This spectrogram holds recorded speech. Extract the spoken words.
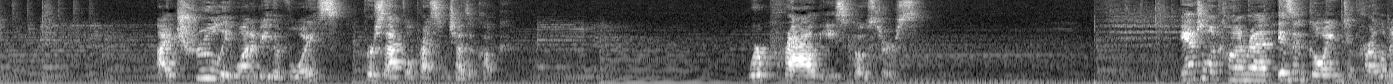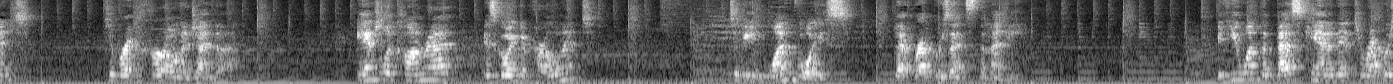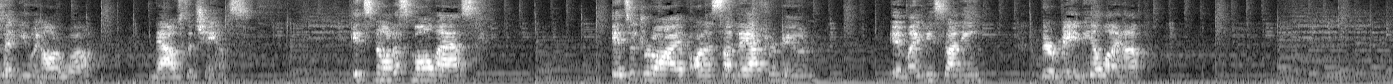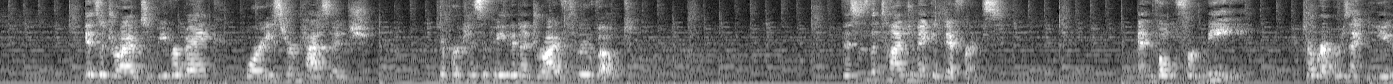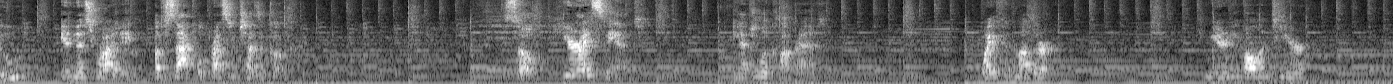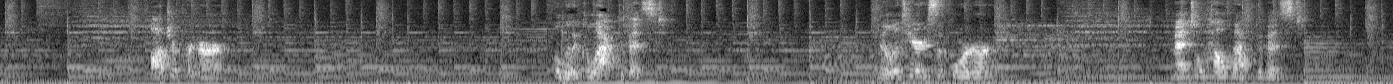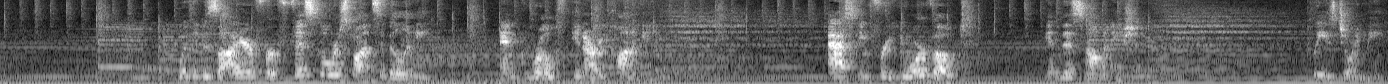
I truly want to be the voice for Sackville Preston Chezzetcook. We're proud East Coasters. Angela Conrad isn't going to Parliament to bring her own agenda. Angela Conrad is going to Parliament to be one voice that represents the many. If you want the best candidate to represent you in Ottawa, now's the chance. It's not a small ask. It's a drive on a Sunday afternoon. It might be sunny. There may be a lineup. It's a drive to Beaverbank or Eastern Passage to participate in a drive-through vote. This is the time to make a difference and vote for me to represent you in this riding of Sackville Preston Chezzetcook. So here I stand, Angela Conrad, wife and mother, community volunteer, entrepreneur, political activist, military supporter, mental health activist, with a desire for fiscal responsibility and growth in our economy, asking for your vote in this nomination. Please join me.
